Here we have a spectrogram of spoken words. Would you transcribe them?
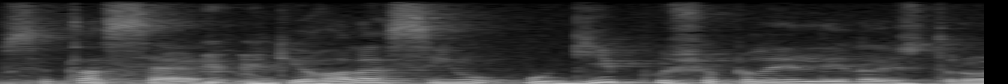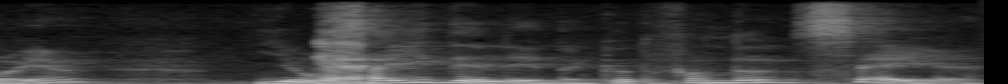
você tá certo. O que rola é assim, o, o Gui puxou pela Helena de Troia e eu É. saí da Helena, que eu tô falando da Odisseia.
